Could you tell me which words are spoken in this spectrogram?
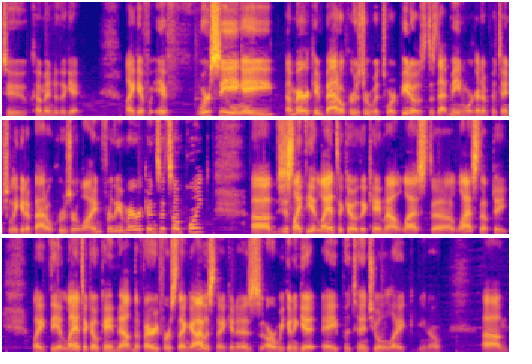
to come into the game. Like if if we're seeing a American battle cruiser with torpedoes, does that mean we're going to potentially get a battle cruiser line for the Americans at some point? Uh, just like the Atlantico that came out last uh, last update. Like the Atlantico came out, and the very first thing I was thinking is, are we going to get a potential like you know um,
